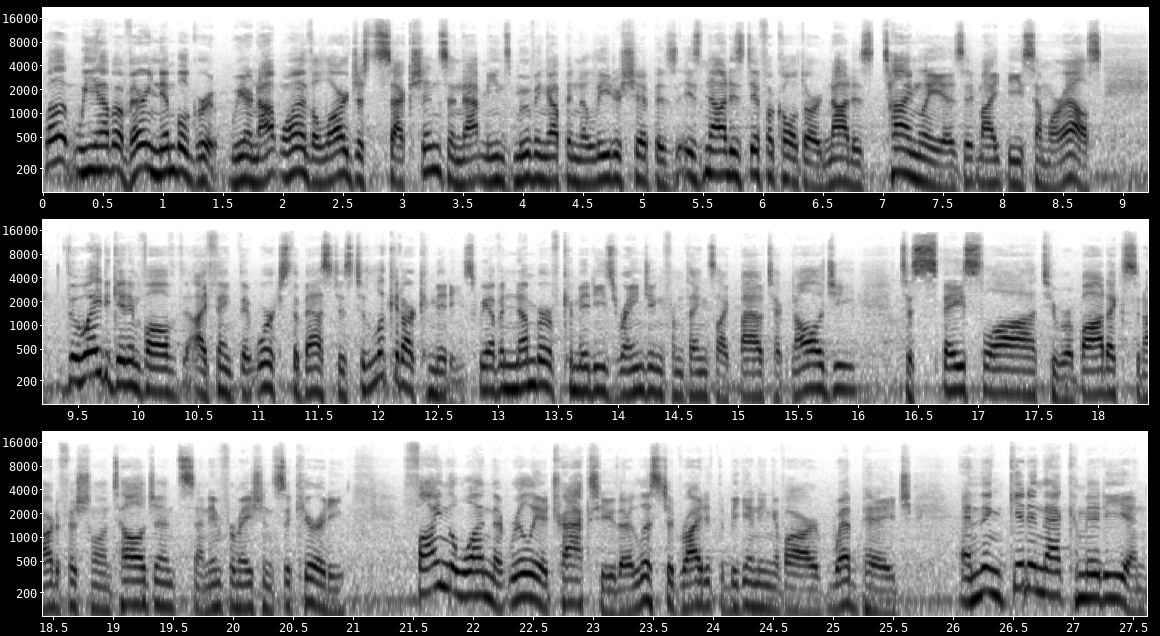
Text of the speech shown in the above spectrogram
Well, we have a very nimble group. We are not one of the largest sections, and that means moving up into leadership is, is not as difficult or not as timely as it might be somewhere else. The way to get involved, I think, that works the best is to look at our committees. We have a number of committees ranging from things like biotechnology to space law to robotics and artificial intelligence and information security. Find the one that really attracts you. They're listed right at the beginning of our webpage. And then get in that committee and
